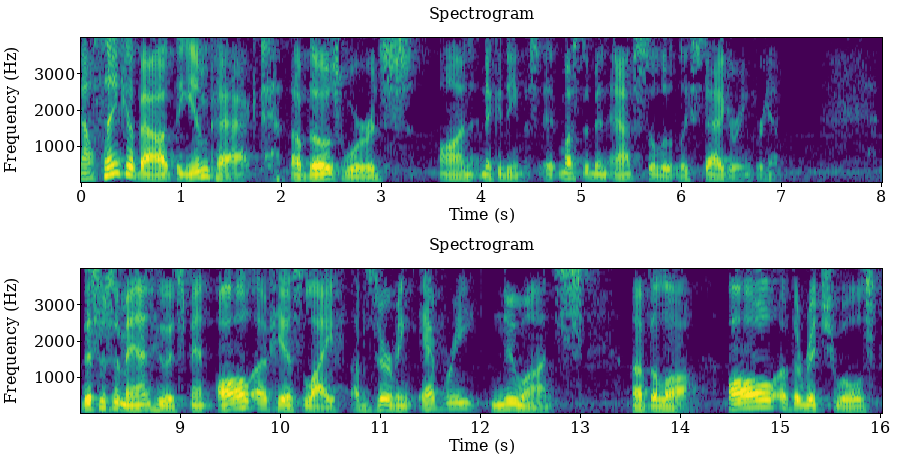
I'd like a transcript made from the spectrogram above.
Now, think about the impact of those words on Nicodemus. It must have been absolutely staggering for him. This was a man who had spent all of his life observing every nuance of the law, all of the rituals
